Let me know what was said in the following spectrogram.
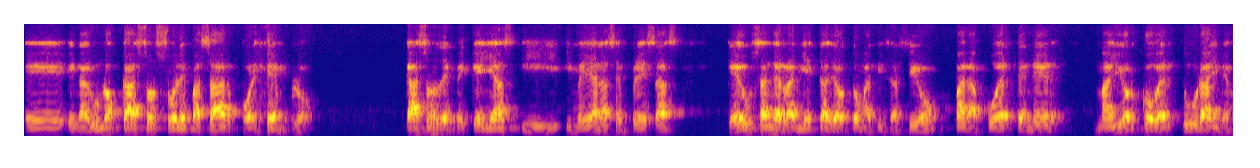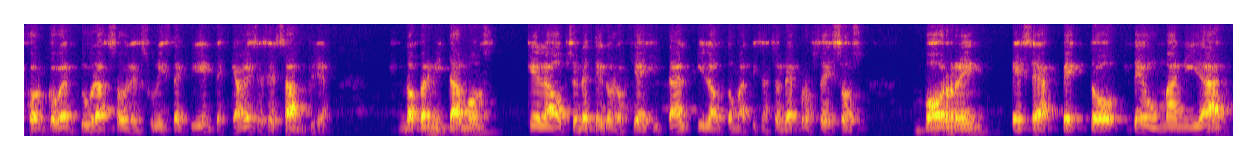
Eh, en algunos casos suele pasar, por ejemplo, casos de pequeñas y, y medianas empresas que usan herramientas de automatización para poder tener mayor cobertura y mejor cobertura sobre su lista de clientes que a veces es amplia. No permitamos que la opción de tecnología digital y la automatización de procesos borren ese aspecto de humanidad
